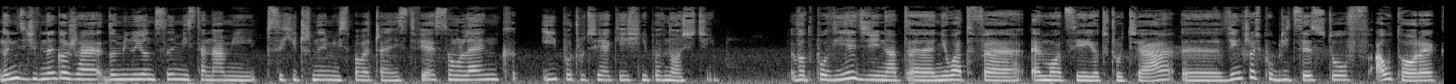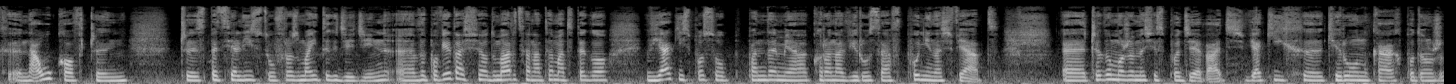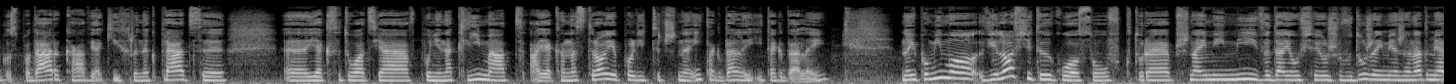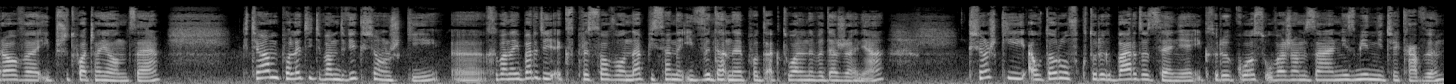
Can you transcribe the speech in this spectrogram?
no nic dziwnego, że dominującymi stanami psychicznymi w społeczeństwie są lęk i poczucie jakiejś niepewności. W odpowiedzi na te niełatwe emocje i odczucia, y, większość publicystów, autorek, naukowczyń czy specjalistów rozmaitych dziedzin y, wypowiada się od marca na temat tego, w jaki sposób pandemia koronawirusa wpłynie na świat, y, czego możemy się spodziewać, w jakich kierunkach podąży gospodarka, w jakich rynek pracy, jak sytuacja wpłynie na klimat, a jak na nastroje polityczne? Itd., tak itd. Tak no i pomimo wielości tych głosów, które przynajmniej mi wydają się już w dużej mierze nadmiarowe i przytłaczające, chciałam polecić Wam dwie książki, e, chyba najbardziej ekspresowo napisane i wydane pod aktualne wydarzenia. Książki autorów, których bardzo cenię i których głos uważam za niezmiennie ciekawy.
